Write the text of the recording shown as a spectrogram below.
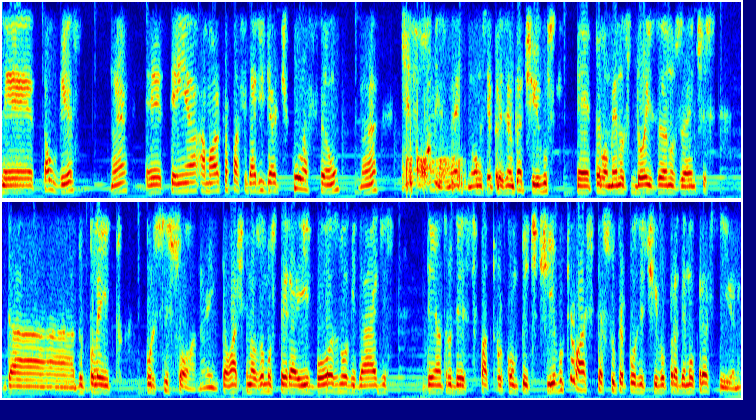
é, talvez né, é, tenha a maior capacidade de articulação né, de nomes, né, de nomes representativos, é, pelo menos dois anos antes da, do pleito por si só. Né? Então acho que nós vamos ter aí boas novidades dentro desse fator competitivo que eu acho que é super positivo para a democracia. Né?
